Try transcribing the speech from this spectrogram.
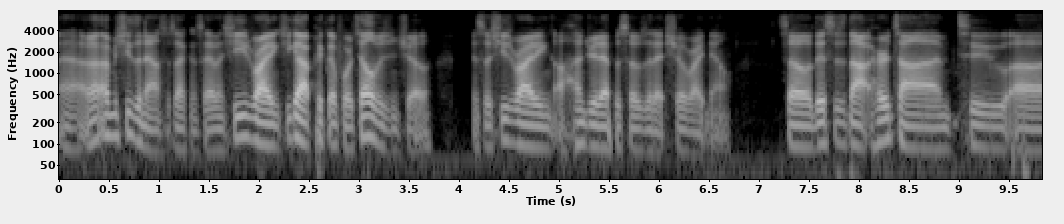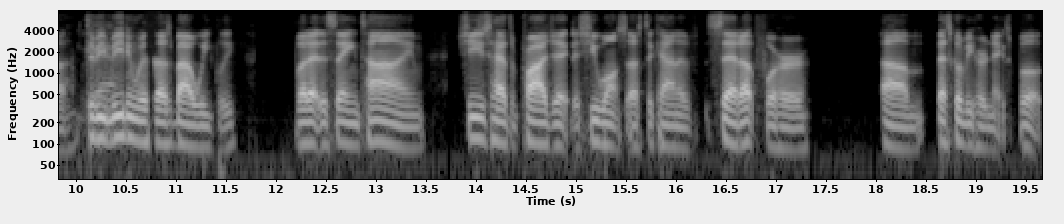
uh, I mean, she's announced it, so I can say. I mean, she's writing. She got picked up for a television show, and so she's writing a hundred episodes of that show right now. So this is not her time to uh to be meeting with us bi-weekly, but at the same time, she's has a project that she wants us to kind of set up for her. Um, that's going to be her next book,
